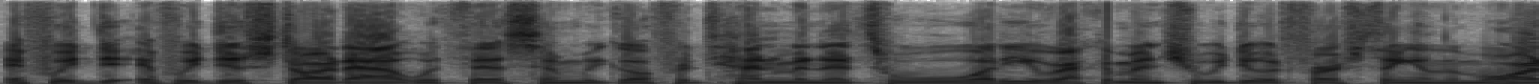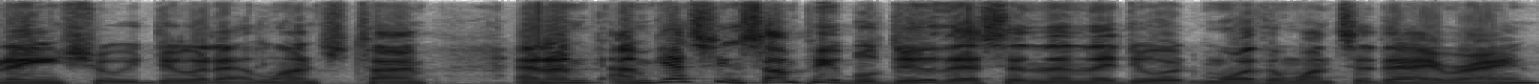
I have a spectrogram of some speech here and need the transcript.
If we do, if we do start out with this and we go for 10 minutes, what do you recommend? Should we do it first thing in the morning? Should we do it at lunchtime? And I'm, I'm guessing some people do this and then they do it more than once a day, right?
